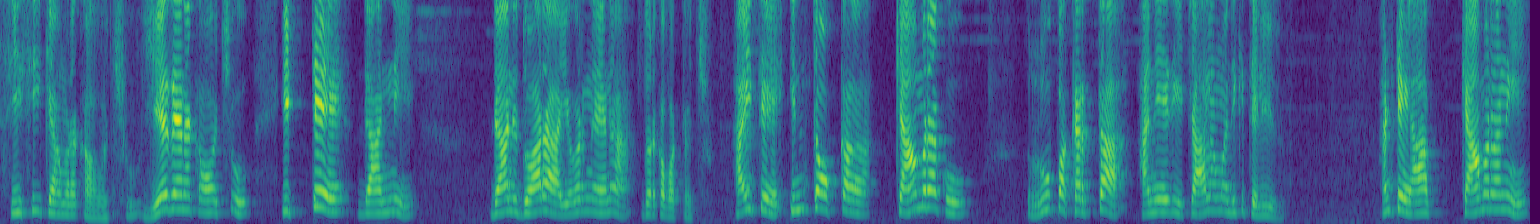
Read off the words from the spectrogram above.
సీసీ కెమెరా కావచ్చు ఏదైనా కావచ్చు ఇట్టే దాన్ని దాని ద్వారా ఎవరినైనా దొరకబట్టవచ్చు అయితే ఇంత ఒక్క కెమెరాకు రూపకర్త అనేది చాలామందికి తెలియదు. అంటే ఆ కెమెరాని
